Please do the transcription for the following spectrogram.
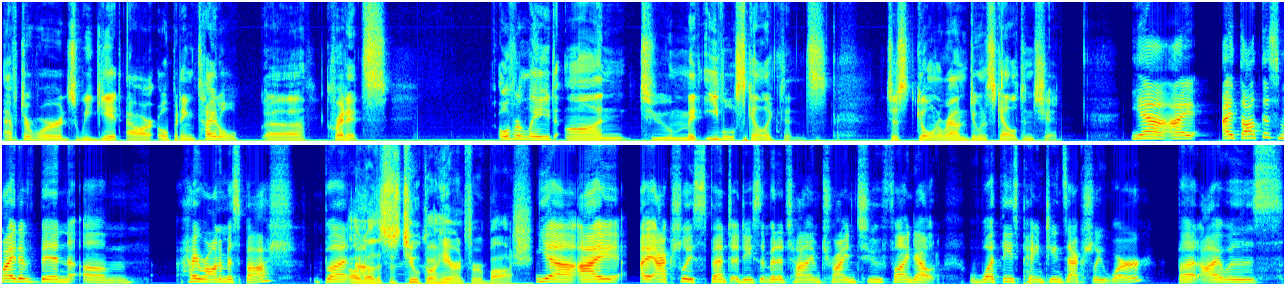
afterwards, we get our opening title uh, credits overlaid on to medieval skeletons, just going around doing skeleton shit. Yeah, I I thought this might have been um Hieronymus Bosch, but Oh no, this is too coherent for Bosch. Yeah, I I actually spent a decent bit of time trying to find out what these paintings actually were, but I was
